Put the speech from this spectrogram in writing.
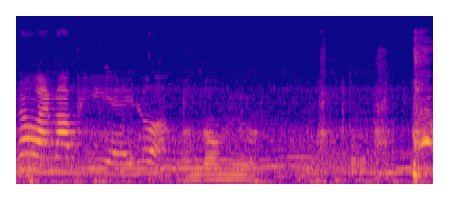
No, I'm up here. Look. I'm down here.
